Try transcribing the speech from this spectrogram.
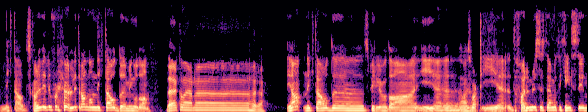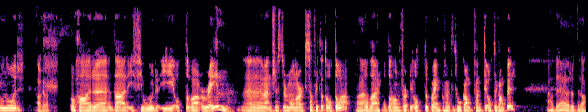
Nick Dowd. Skal du ville få høre litt om Nick Dowd, min gode mann? det kan jeg gjerne høre. Ja, Nick Dowd eh, spiller jo da i eh, Har vært i uh, farmersystemet til Kings i noen år. Akkurat. Og har eh, der i fjor i Ottawa Rain eh, Manchester Monarchs har flytta til Ottawa. Ja. Og der hadde han 48 poeng på 52 kamp, 58 kamper. Ja, det er ryddig, da.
